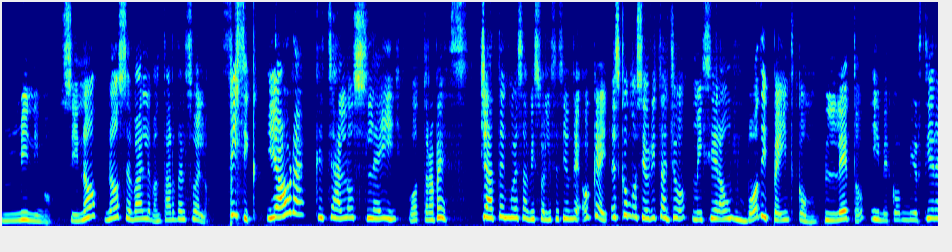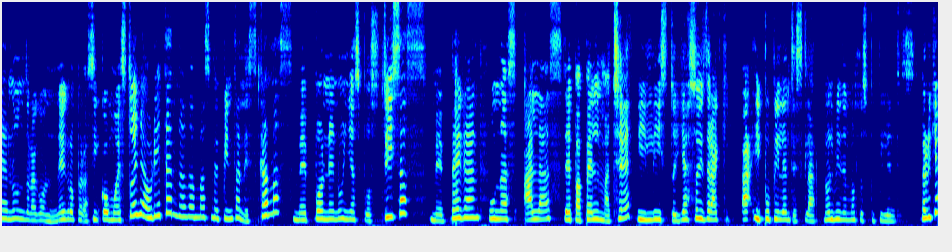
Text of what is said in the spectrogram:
mínimo. Si no, no se va a levantar del suelo. Física. Y ahora que ya los leí otra vez, ya tengo esa visualización de, ok, es como si ahorita yo me hiciera un body paint completo y me convirtiera en un dragón negro, pero así como estoy ahorita, nada más me pintan escamas, me ponen uñas postizas, me pegan unas alas de papel maché y listo, ya soy Draki. Ah, y pupilentes, claro, no olvidemos los pupilentes. Pero ya,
